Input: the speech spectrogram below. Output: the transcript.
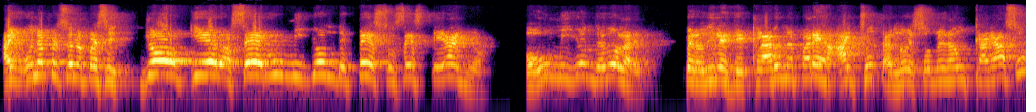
Hay una persona para decir, yo quiero hacer un millón de pesos este año o un millón de dólares, pero dile, declara una pareja, ay chuta, no, eso me da un cagazo.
